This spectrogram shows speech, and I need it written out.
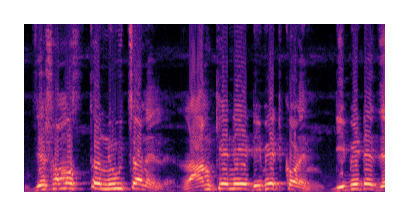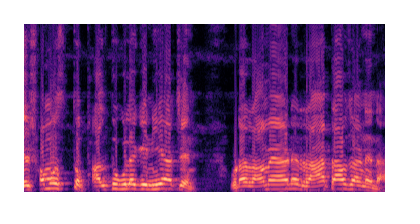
যে সমস্ত নিউজ চ্যানেল রামকে নিয়ে ডিবেট করেন, ডিবেটে যে সমস্ত ফালতুগুলোকে নিয়ে আসেন ওরা রামায়ণের রাটাও জানে না।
